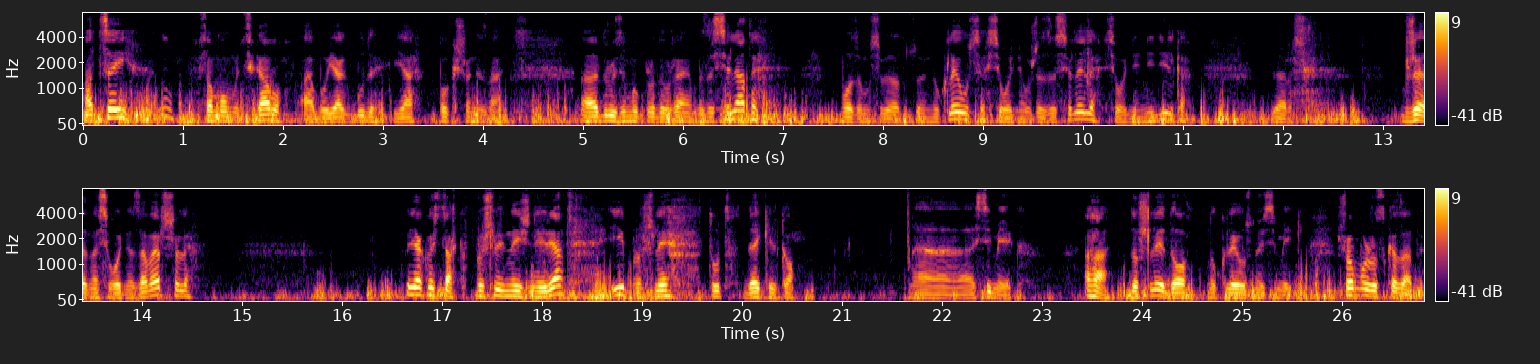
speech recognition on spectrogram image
А цей, ну, самому цікаво, або як буде, я поки що не знаю. Друзі, ми продовжуємо засіляти. Возимо собі тут нуклеуси. Сьогодні вже заселили, сьогодні неділька. Зараз вже на сьогодні завершили. Якось так, пройшли нижній ряд і пройшли тут декілька е, сімейок. Ага, дійшли до нуклеусної сімейки. Що можу сказати?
